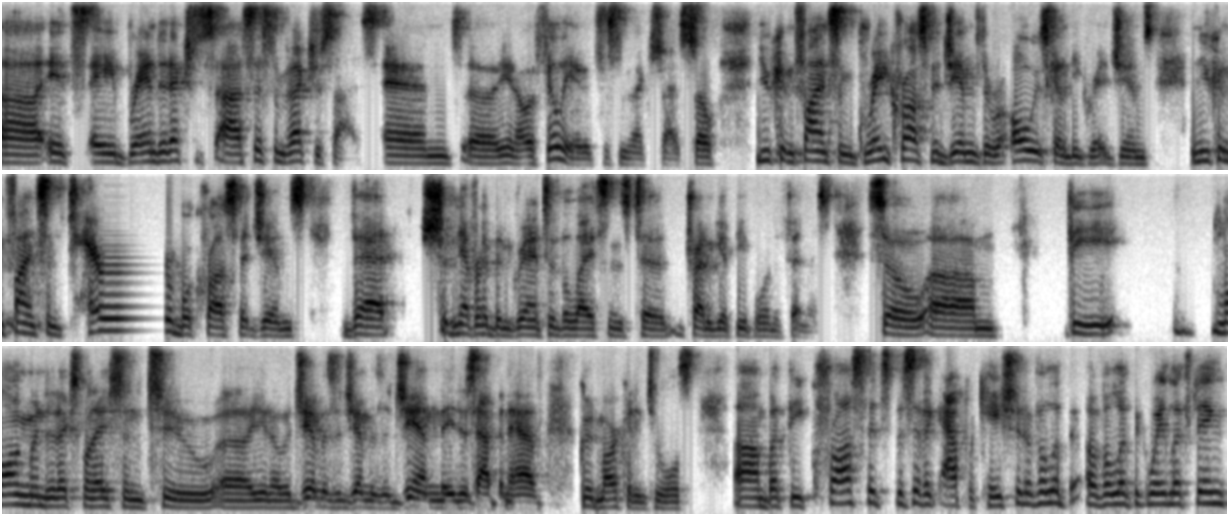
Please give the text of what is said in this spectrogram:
Uh, it's a branded exercise, uh, system of exercise and uh, you know affiliated system of exercise. So you can find some great CrossFit gyms. There were always going to be great gyms, and you can find some terrible CrossFit gyms that should never have been granted the license to try to get people into fitness. So um, the long-winded explanation to uh, you know a gym is a gym is a gym. They just happen to have good marketing tools. Um, but the crossfit specific application of, of olympic weightlifting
